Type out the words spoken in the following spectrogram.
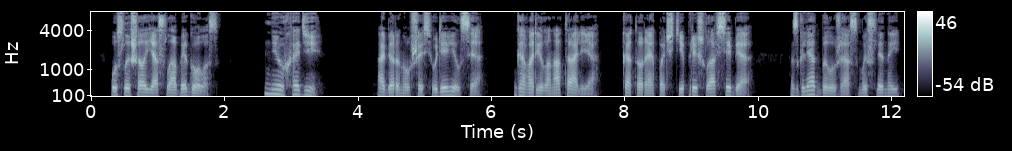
– услышал я слабый голос. «Не уходи!» Обернувшись, удивился. Говорила Наталья, которая почти пришла в себя. Взгляд был уже осмысленный,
